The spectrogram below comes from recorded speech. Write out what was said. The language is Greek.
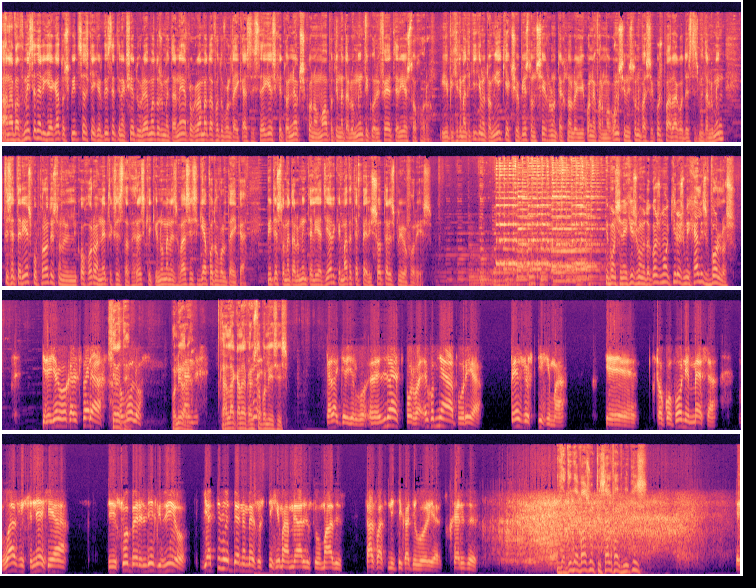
Αναβαθμίστε ενεργειακά το σπίτι σας και κερδίστε την αξία του ρεύματος με τα νέα προγράμματα φωτοβολταϊκά στις στέγες και το νέο εξοικονομώ από τη Μεταλουμίν, την κορυφαία εταιρεία στο χώρο. Η επιχειρηματική καινοτομία και η αξιοποίηση των σύγχρονων τεχνολογικών εφαρμογών συνιστούν βασικούς παράγοντες της Μεταλουμίν, της εταιρείας που πρώτη στον ελληνικό χώρο ανέπτυξε σταθερές και κινούμενες βάσεις για φωτοβολταϊκά. Πείτε στο metalumin.gr και μάθετε περισσότερες πληροφορίες. Λοιπόν, συνεχίζουμε με τον κόσμο. Ο κύριος Μιχάλης Βόλος. Κύριε Γιώργο, καλησπέρα. Χαίρετε. Πολύ ωραία. Καλά, καλά, ευχαριστώ πολύ εσείς. Καλά κύριε Γιώργο. Ε, δηλαδή, Πόρβα, έχω μια απορία. Παίζω στοίχημα και στο κοπόνι μέσα βάζουν συνέχεια τη Super League 2. Γιατί δεν μπαίνω μέσα στο στοίχημα με άλλες ομάδες στα εθνικής κατηγορίας; Ξέρετε; Γιατί δεν βάζουν τις αλφα εθνικής; Ε,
